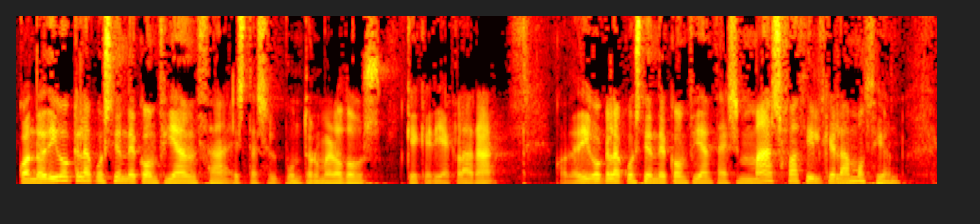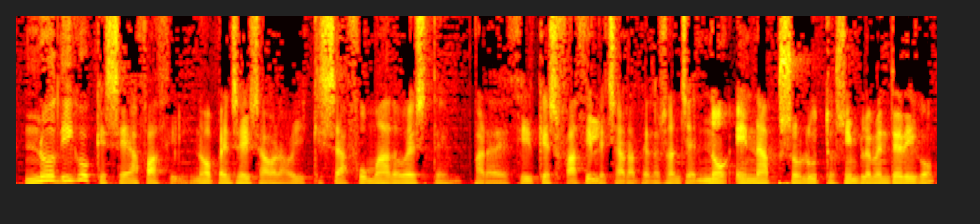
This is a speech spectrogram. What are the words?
Cuando digo que la cuestión de confianza, este es el punto número dos que quería aclarar, cuando digo que la cuestión de confianza es más fácil que la moción, no digo que sea fácil. No penséis ahora, oye, que se ha fumado este para decir que es fácil echar a Pedro Sánchez. No, en absoluto. Simplemente digo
